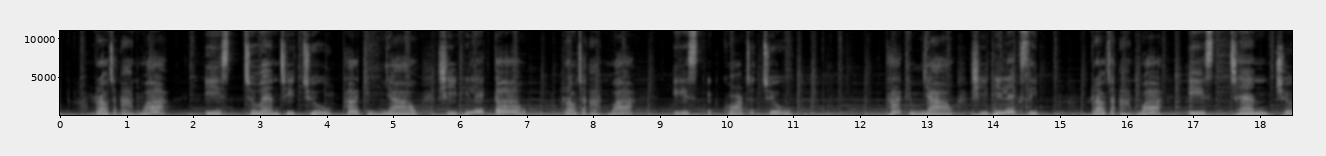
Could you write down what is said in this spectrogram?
8 เราจะอ่านว่า is 22ถ้าเข็มยาว ชี้ที่เลข 9 เราจะอ่านว่า is a quarter to ถ้าเข็มยาว ชี้ที่เลข 10 เราจะอ่านว่า is 10 to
